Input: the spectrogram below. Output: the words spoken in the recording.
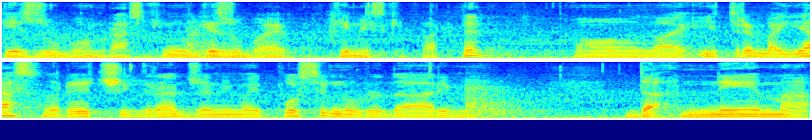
Gezubom raskinut. Gezuba je kineski partner. Ovaj, I treba jasno reći građanima i posebno rodarima da nema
